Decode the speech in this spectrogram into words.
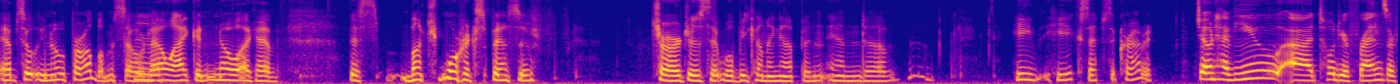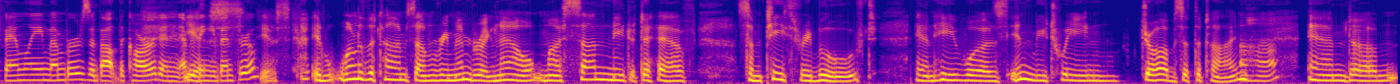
absolutely no problem. So Hmm. now I can know I have this much more expensive charges that will be coming up, and and uh, he he accepts the credit. Joan, have you uh, told your friends or family members about the card and everything you've been through? Yes. And one of the times I'm remembering now, my son needed to have some teeth removed, and he was in between jobs at the time Uh-huh. and um,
